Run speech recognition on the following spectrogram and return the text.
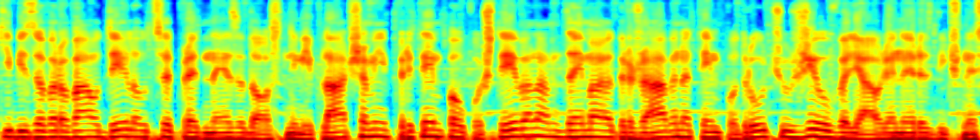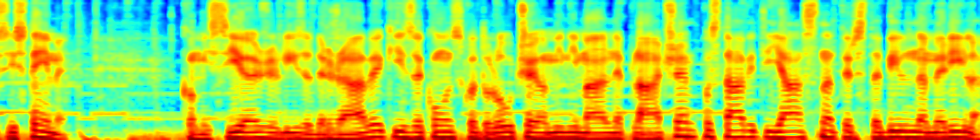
ki bi zavaroval delavce pred nezadostnimi plačami, pri tem pa upoštevala, da imajo države na tem področju že uveljavljene različne sisteme. Komisija želi za države, ki zakonsko določajo minimalne plače, postaviti jasna ter stabilna merila.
